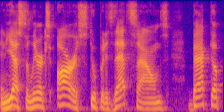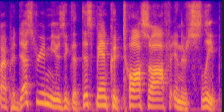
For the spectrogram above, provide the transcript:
And yes, the lyrics are as stupid as that sounds, backed up by pedestrian music that this band could toss off in their sleep.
